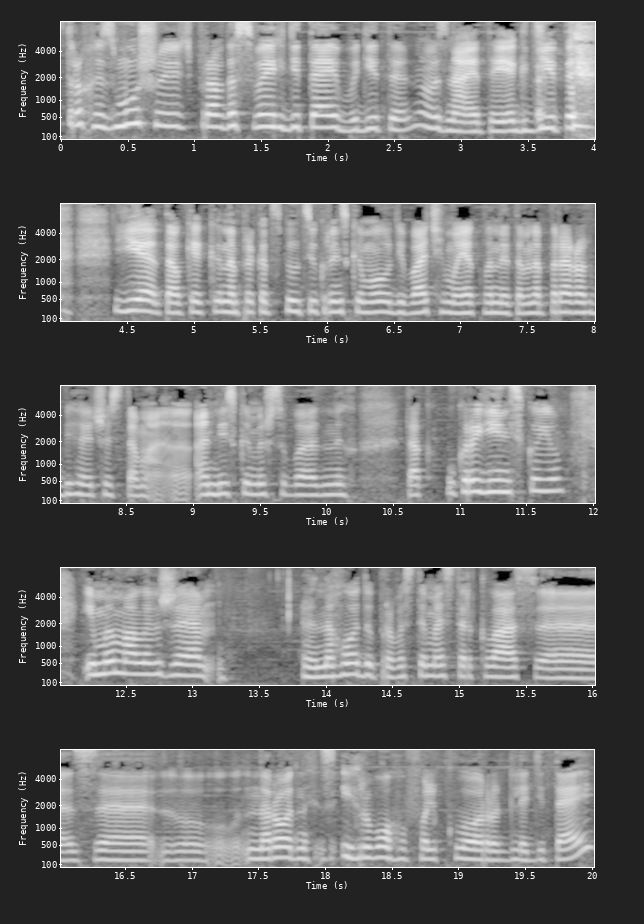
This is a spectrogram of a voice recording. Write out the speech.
трохи змушують, правда, своїх дітей, бо діти, ну ви знаєте, як діти є, так як, наприклад, в спілці української молоді бачимо, як вони там на перервах бігають щось там англійською між собою, а до них так українською. І ми мали вже. Нагоду провести майстер-клас е, з е, народних з ігрового фольклору для дітей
